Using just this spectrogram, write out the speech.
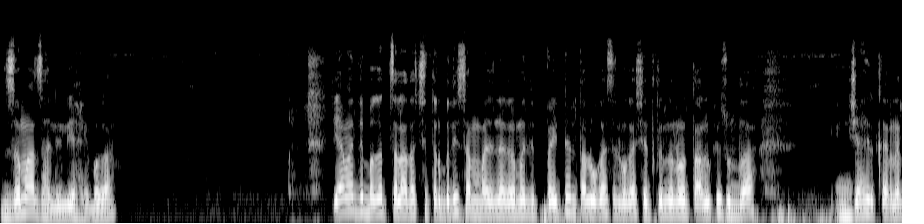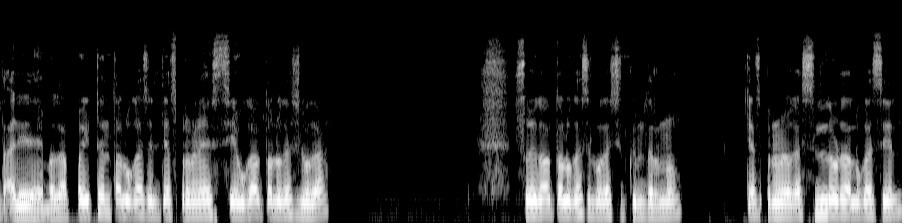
जमा झालेली आहे बघा. यामध्ये बघत चला आता छत्रपती संभाजीनगरमध्ये पैठण तालुका असेल बघा शेतकरी तालुकेसुद्धा जाहीर करण्यात आलेले आहे. बघा पैठण तालुका असेल त्याचप्रमाणे सेवगाव तालुका असेल बघा. सोयगाव तालुका असेल बघा शेतकरी मित्रांनो. त्याचप्रमाणे बघा सिल्लोड तालुका असेल.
